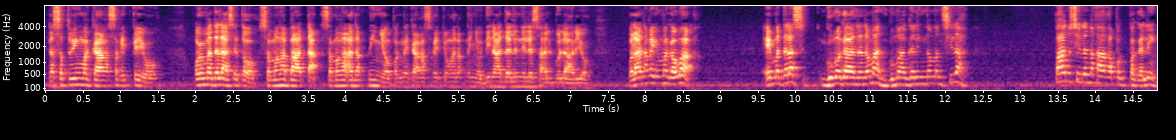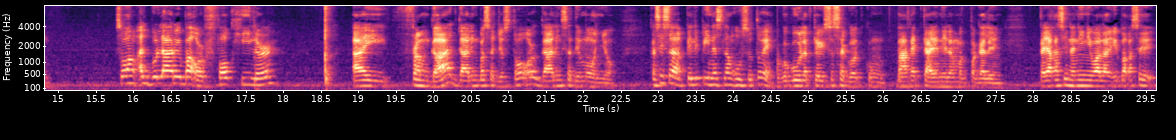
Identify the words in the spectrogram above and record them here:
Na sa tuwing magkakasakit kayo, or madalas ito, sa mga bata, sa mga anak ninyo, pag nagkakasakit yung anak ninyo, dinadala nila sa albularyo. Wala na kayong magawa. Eh madalas, gumagana naman, gumagaling naman sila. Paano sila nakakapagpagaling? So ang albularyo ba or folk healer ay from God? Galing ba sa Diyos to or galing sa demonyo? Kasi sa Pilipinas lang uso to eh. Magugulat kayo sa sagot kung bakit kaya nilang magpagaling. Kaya kasi naniniwala yung iba kasi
